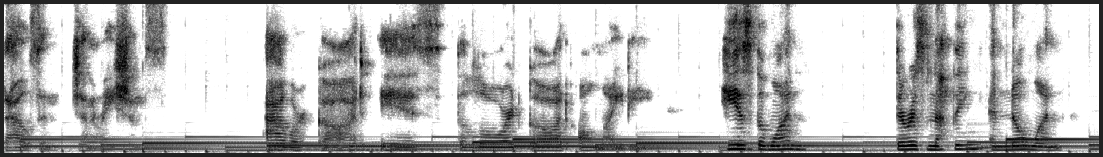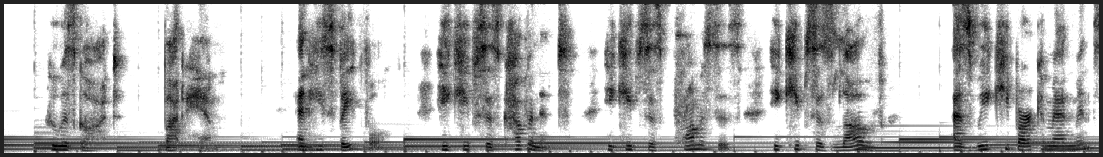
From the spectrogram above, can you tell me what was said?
thousand generations. Our God is the Lord God Almighty. He is the one. There is nothing and no one who is God but him. And he's faithful. He keeps his covenant. He keeps his promises. He keeps his love. As we keep our commandments,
